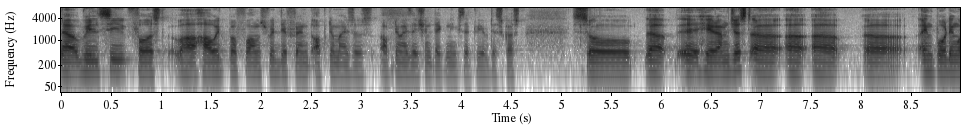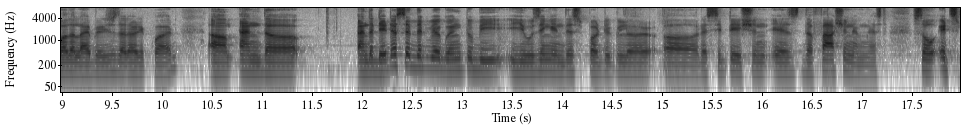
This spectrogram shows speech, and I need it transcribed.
uh, we'll see first uh, how it performs with different optimizers optimization techniques that we have discussed. So uh, uh, here I'm just importing all the libraries that are required, um, and the and the data set that we are going to be using in this particular recitation is the fashion MNIST. So it's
